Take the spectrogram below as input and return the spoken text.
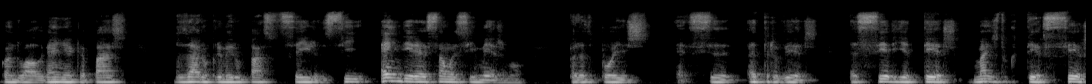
quando alguém é capaz de dar o primeiro passo de sair de si em direção a si mesmo, para depois se atrever a ser e a ter, mais do que ter, ser,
